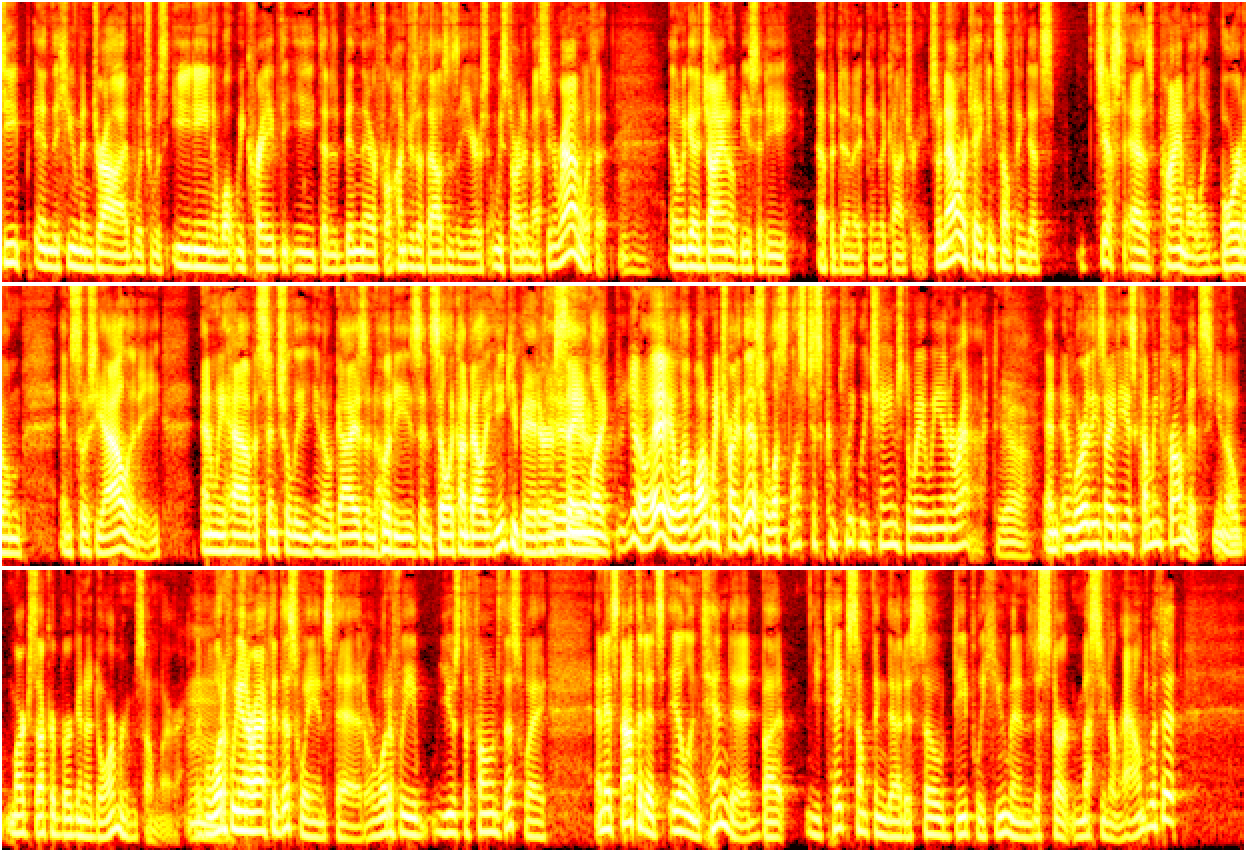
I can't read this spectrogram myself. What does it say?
deep in the human drive, which was eating and what we crave to eat that had been there for hundreds of thousands of years, and we started messing around with it. Mm-hmm. And we get a giant obesity epidemic in the country. So now we're taking something that's just as primal, like boredom and sociality. And we have essentially, you know, guys in hoodies and Silicon Valley incubators Yeah, saying, yeah. like, you know, hey, why don't we try this? Or let's let's just completely change the way we interact. Yeah. And and where are these ideas coming from? It's you know Mark Zuckerberg in a dorm room somewhere. Like, Mm. well, what if we interacted this way instead, or what if we used the phones this way? And it's not that it's ill intended, but you take something that is so deeply human and just start messing around with it.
